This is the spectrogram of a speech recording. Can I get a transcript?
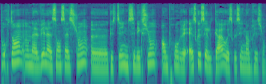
Pourtant, on avait la sensation euh, que c'était une sélection en progrès. Est-ce que c'est le cas ou est-ce que c'est une impression?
